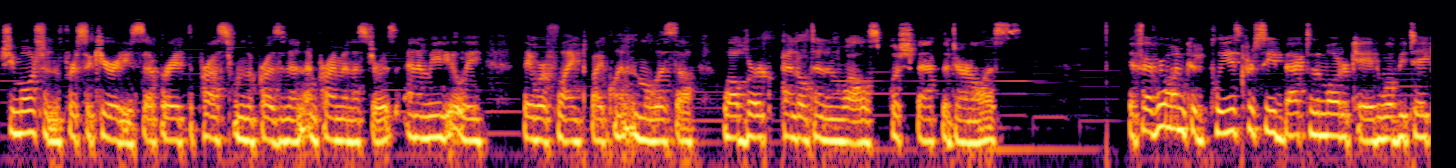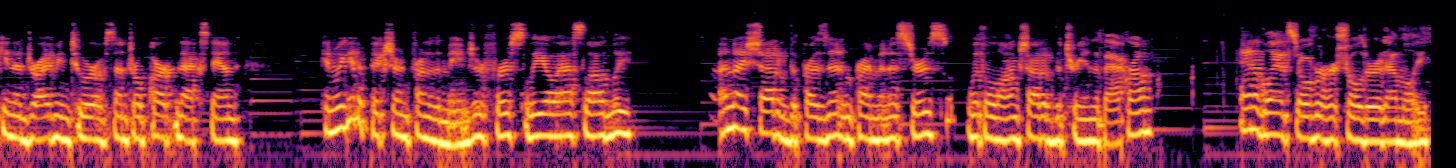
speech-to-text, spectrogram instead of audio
She motioned for security to separate the press from the president and prime ministers, and immediately they were flanked by Clinton and Melissa, while Burke, Pendleton, and Wells pushed back the journalists. If everyone could please proceed back to the motorcade, we'll be taking a driving tour of Central Park next, and can we get a picture in front of the manger first? Leo asked loudly. A nice shot of the president and prime ministers with a long shot of the tree in the background. Anna glanced over her shoulder at Emily,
